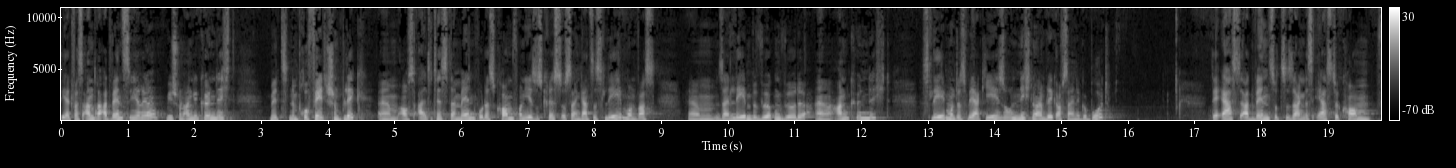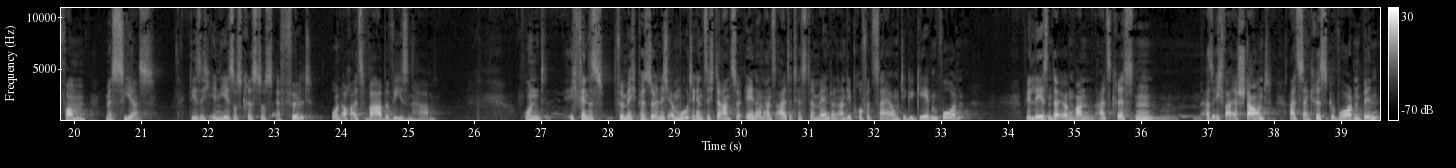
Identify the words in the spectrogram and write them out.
Die etwas andere Adventsserie, wie schon angekündigt, mit einem prophetischen Blick ähm, aufs Alte Testament, wo das Kommen von Jesus Christus sein ganzes Leben und was ähm, sein Leben bewirken würde, äh, ankündigt. Das Leben und das Werk Jesu, nicht nur ein Blick auf seine Geburt. Der erste Advent sozusagen, das erste Kommen vom Messias, die sich in Jesus Christus erfüllt und auch als wahr bewiesen haben. Und ich finde es für mich persönlich ermutigend, sich daran zu erinnern, ans Alte Testament und an die Prophezeiungen, die gegeben wurden. Wir lesen da irgendwann als Christen, also ich war erstaunt, als ich ein Christ geworden bin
